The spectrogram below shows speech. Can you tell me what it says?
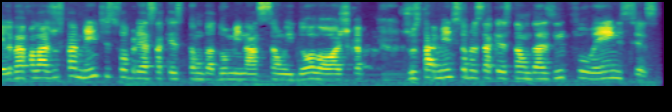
ele vai falar justamente sobre essa questão da dominação ideológica, justamente sobre essa questão das influências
